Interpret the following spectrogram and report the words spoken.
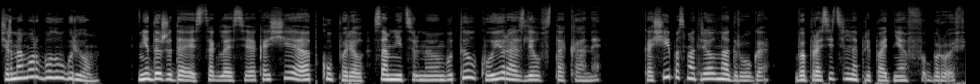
Черномор был угрюм. Не дожидаясь согласия Кощея, откупорил сомнительную бутылку и разлил в стаканы. Кощей посмотрел на друга, вопросительно приподняв бровь.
